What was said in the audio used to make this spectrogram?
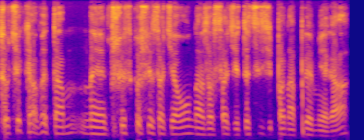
Co ciekawe, tam e, wszystko się zadziało na zasadzie decyzji pana premiera,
